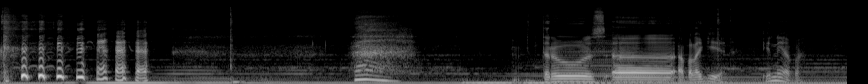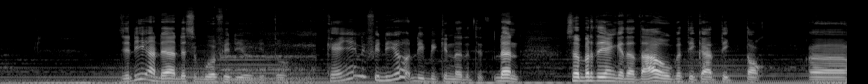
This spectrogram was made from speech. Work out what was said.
Terus eh, apa lagi ya? Ini apa? Jadi ada ada sebuah video gitu kayaknya ini video dibikin dari TikTok dan seperti yang kita tahu ketika TikTok eh,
